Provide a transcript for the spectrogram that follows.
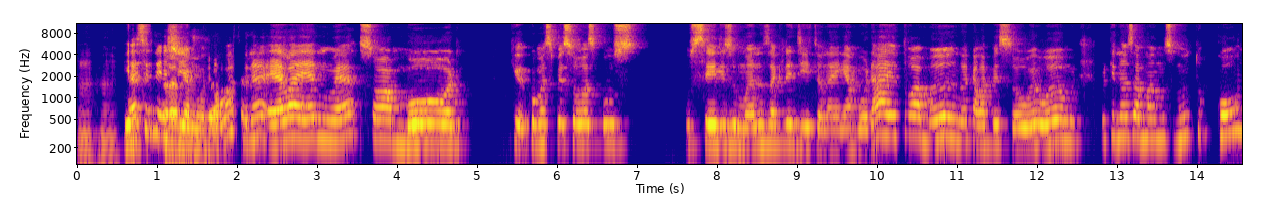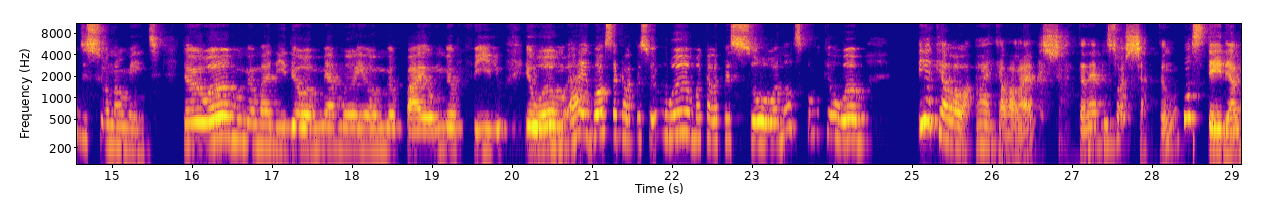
Uhum. E essa energia Maravilha. amorosa, né, ela é, não é só amor, que, como as pessoas, os, os seres humanos acreditam né, em amor. Ah, eu estou amando aquela pessoa, eu amo, porque nós amamos muito condicionalmente. Então, eu amo meu marido, eu amo minha mãe, eu amo meu pai, eu amo meu filho, eu amo. Ah, eu gosto daquela pessoa, eu amo aquela pessoa. Nossa, como que eu amo. E aquela lá? Ah, aquela lá é chata, né? A pessoa chata, eu não gostei dela.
